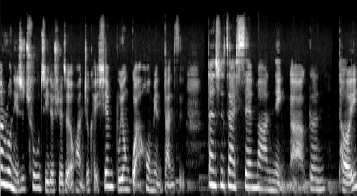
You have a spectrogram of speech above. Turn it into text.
那如果你是初级的学者的话，你就可以先不用管后面单字。但是在 sem 啊、ning 啊跟 toi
